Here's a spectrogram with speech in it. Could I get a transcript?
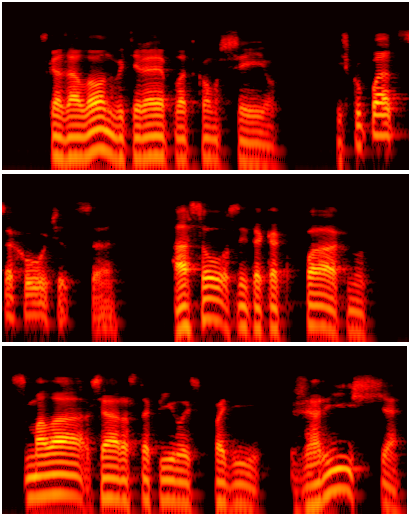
— сказал он, вытирая платком шею. «Искупаться хочется, а сосны-то как пахнут, смола вся растопилась, поди, жарища.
